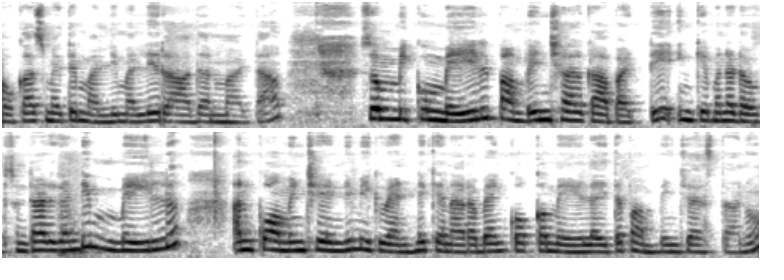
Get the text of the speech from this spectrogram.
అవకాశం అయితే మళ్ళీ మళ్ళీ రాదనమాట సో మీకు మెయిల్ పంపించాలి కాబట్టి ఇంకేమైనా డౌట్స్ ఉంటే అడగండి. మెయిల్ అని కామెంట్ చేయండి. మీకు వెంటనే కెనరా బ్యాంక్ ఒక మెయిల్ అయితే పంపించేస్తాను.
